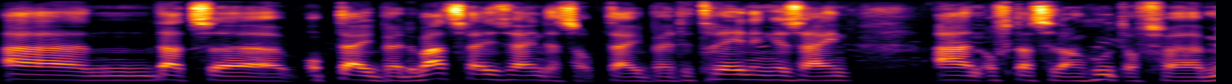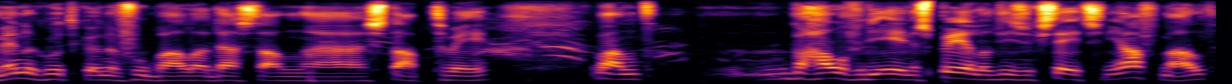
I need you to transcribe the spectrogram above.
En dat ze op tijd bij de wedstrijden zijn, dat ze op tijd bij de trainingen zijn. En of dat ze dan goed of eh, minder goed kunnen voetballen, dat is dan uh, stap 2. Want behalve die ene speler die zich steeds niet afmeldt,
